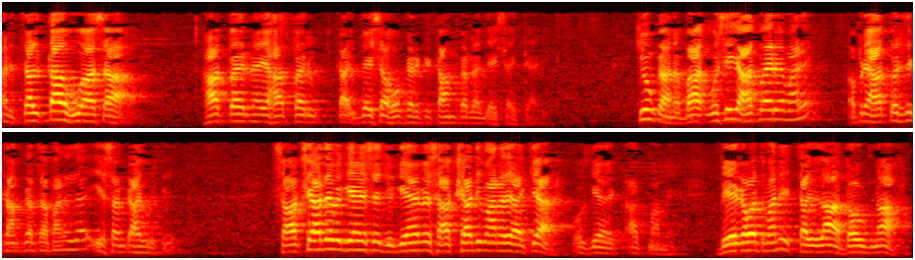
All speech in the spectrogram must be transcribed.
माने चलता हुआ सा, हाथ पैर नहीं, हाथ पैर का जैसा होकर के काम करना जैसा इत्यादि। क्यों कहना उसी के हाथ पैर है माने अपने हाथ पैर से काम करता माना जाए, ये शंका है उसकी। साक्षात विज्ञा से विज्ञा में साक्षात ही माना जाए, क्या? वो ज्ञान आत्मा में। बेगवत माने चलना, दौड़ना।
